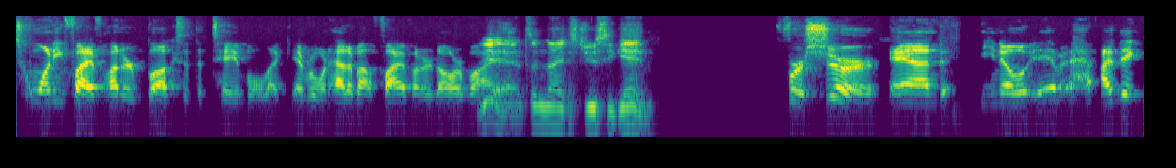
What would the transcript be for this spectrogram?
twenty five hundred bucks at the table. Like everyone had about five hundred dollar buy. Yeah, it's a nice juicy game. For sure. And you know, it- I think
